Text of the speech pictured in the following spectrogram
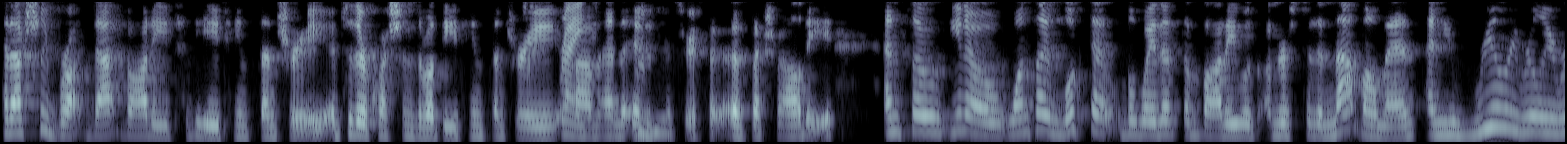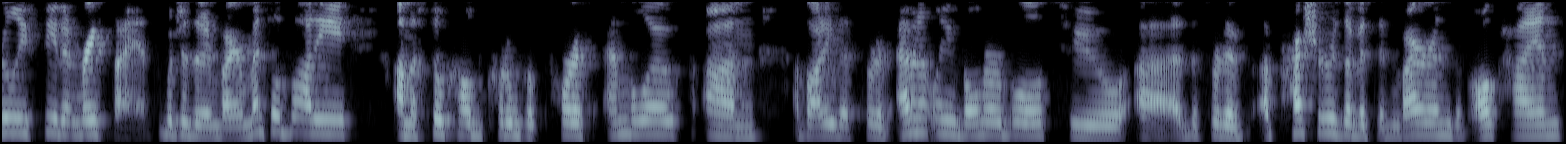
had actually brought that body to the 18th century, to their questions about the 18th century right. um, and, and mm-hmm. its history of sexuality. And so, you know, once I looked at the way that the body was understood in that moment, and you really, really, really see it in race science, which is an environmental body, um, a so-called quote unquote porous envelope, um, a body that's sort of eminently vulnerable to uh, the sort of uh, pressures of its environs of all kinds.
